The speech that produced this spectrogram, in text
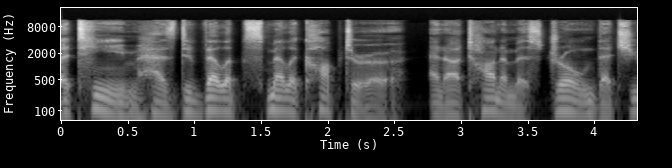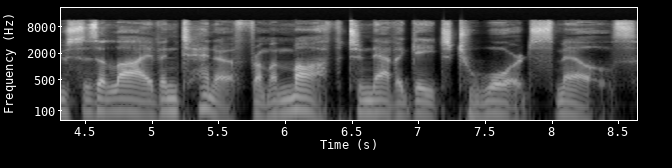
A team has developed Smellicoptera, an autonomous drone that uses a live antenna from a moth to navigate toward smells.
